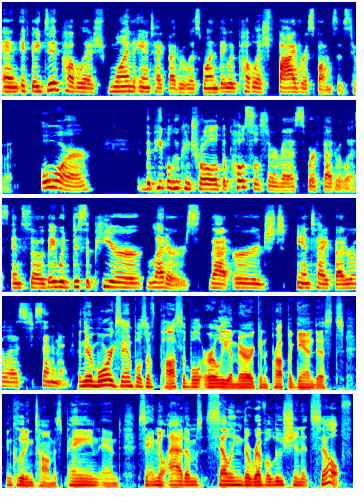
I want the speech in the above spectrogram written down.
And if they did publish one anti Federalist one, they would publish five responses to it. Or the people who controlled the postal service were federalists and so they would disappear letters that urged anti-federalist sentiment And there are more examples of possible early American propagandists, including Thomas Paine and Samuel Adams, selling the revolution itself.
